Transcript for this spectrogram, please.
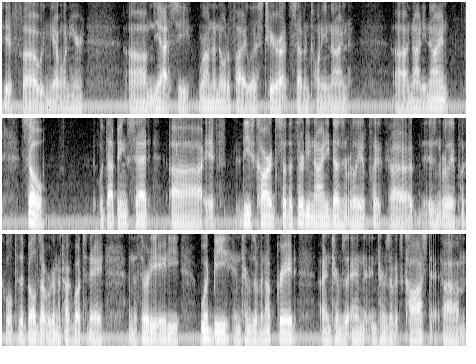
See if uh, we can get one here. Um, yeah, see, we're on a notify list here at 729.99. Uh, so, with that being said, uh, if these cards, so the 3090 doesn't really apply, uh, isn't really applicable to the builds that we're going to talk about today, and the 3080 would be in terms of an upgrade, in terms of and in terms of its cost, um,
